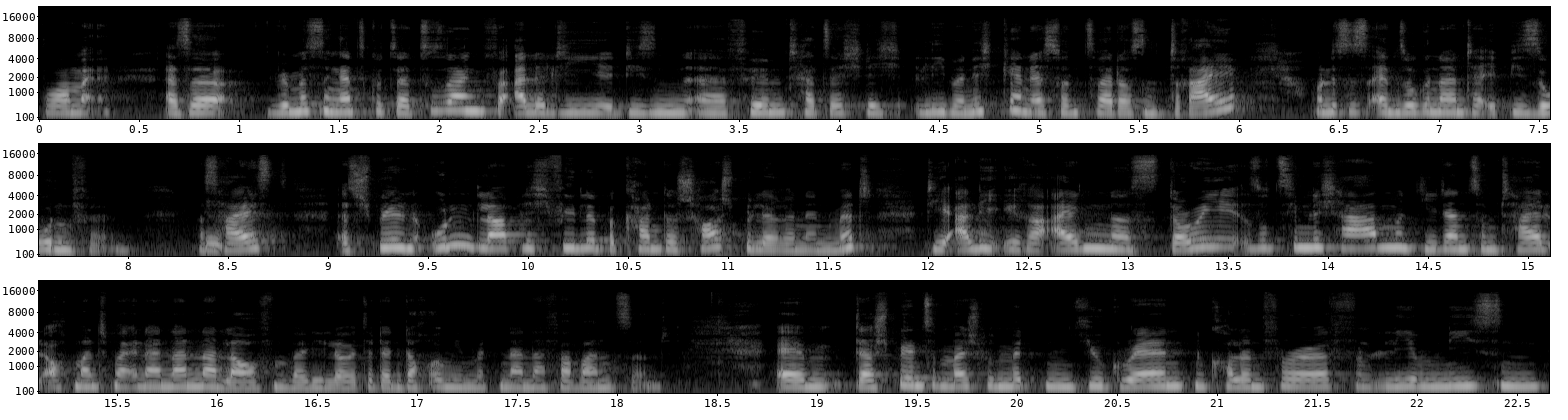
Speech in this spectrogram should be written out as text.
Boah, also wir müssen ganz kurz dazu sagen, für alle, die diesen äh, Film tatsächlich Liebe nicht kennen, er ist von 2003 und es ist ein sogenannter Episodenfilm. Das heißt, es spielen unglaublich viele bekannte Schauspielerinnen mit, die alle ihre eigene Story so ziemlich haben, die dann zum Teil auch manchmal ineinander laufen, weil die Leute dann doch irgendwie miteinander verwandt sind. Ähm, da spielen zum Beispiel mit ein Hugh Grant, ein Colin Firth, ein Liam Neeson,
